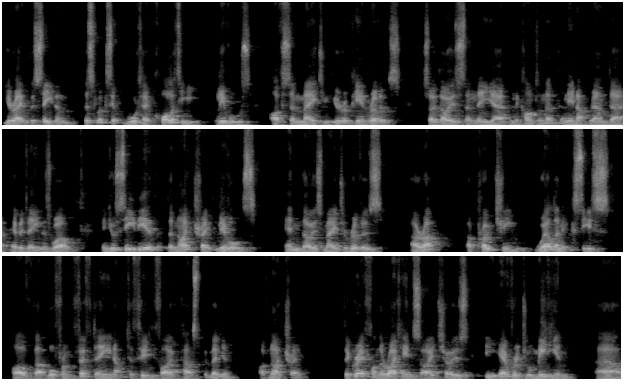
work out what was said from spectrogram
you're able to see them, this looks at water quality levels of some major European rivers. So those in the uh, in the continent and then up around uh, Aberdeen as well. And you'll see there that the nitrate levels in those major rivers are up approaching well in excess of, uh, well, from 15 up to 35 parts per million of nitrate. The graph on the right-hand side shows the average or median uh,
